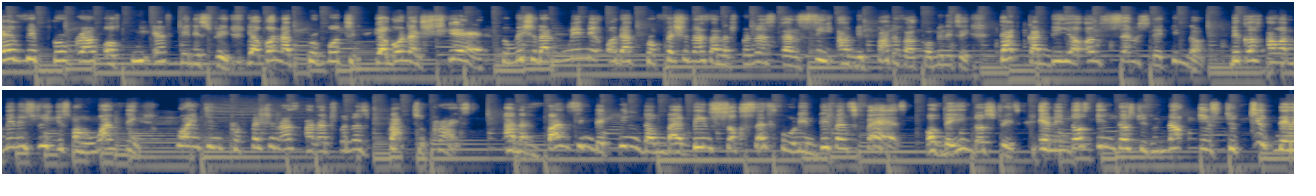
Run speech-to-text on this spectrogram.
every program of PF ministry, you're gonna promote it, you're gonna share to make sure that many other professionals and entrepreneurs can see and be part of our community. That can be your own service to the kingdom because our ministry is on one thing pointing professionals and entrepreneurs back to Christ and advancing the kingdom by being successful in different spheres of the industries. And in those industries, we now institute the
